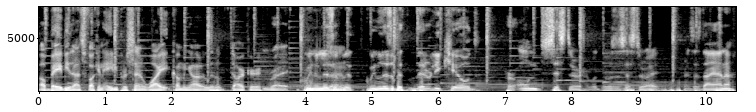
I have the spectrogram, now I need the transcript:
a baby that's fucking 80% white coming out a little darker. Right. Queen You know Elizabeth. Queen Elizabeth literally killed her own sister. It was a sister, right? Princess Diana.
